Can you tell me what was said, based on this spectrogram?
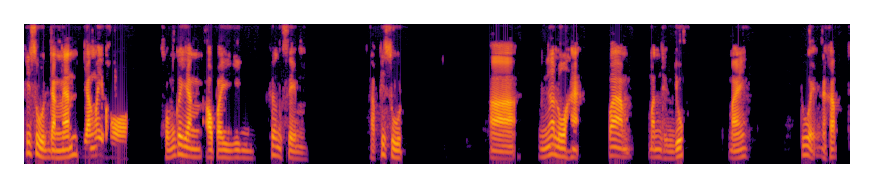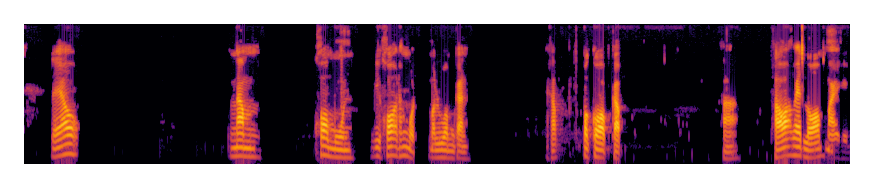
พิสูจน์อย่างนั้นยังไม่พอ ผมก็ยังเอาไปยิงเครื่องเซมครับพิสูจน์ เนื้อโลหะว่ามันถึงยุคไหมด้วยนะครับ แล้วนำข้อมูลวิเคราะห์ทั้งหมดมารวมกันนะครับ ประกอบกับภาวะแวดล้อมหมายถึง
